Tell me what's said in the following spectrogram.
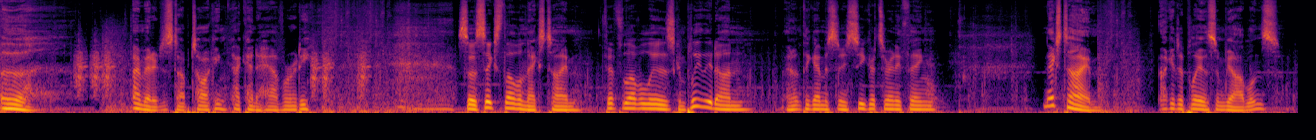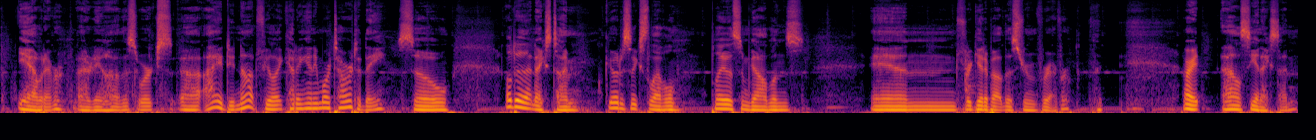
Ugh. I'm ready to stop talking. I kind of have already. so 6th level next time. 5th level is completely done. I don't think I missed any secrets or anything. Next time, I get to play with some goblins. Yeah, whatever. I already know how this works. Uh, I do not feel like cutting any more tar today, so I'll do that next time. Go to 6th level, play with some goblins, and forget about this room forever. Alright, I'll see you next time.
